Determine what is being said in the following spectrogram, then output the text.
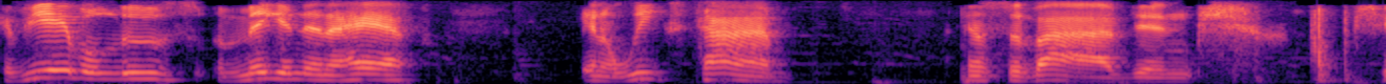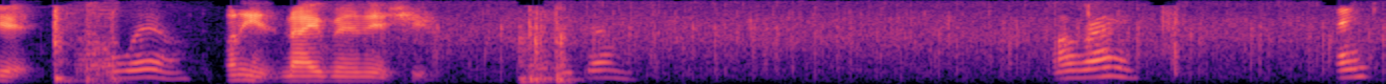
If you're able to lose a million and a half in a week's time and survive, then phew, shit, Oh, well. money is not even an issue. There you go. All right. Thank you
